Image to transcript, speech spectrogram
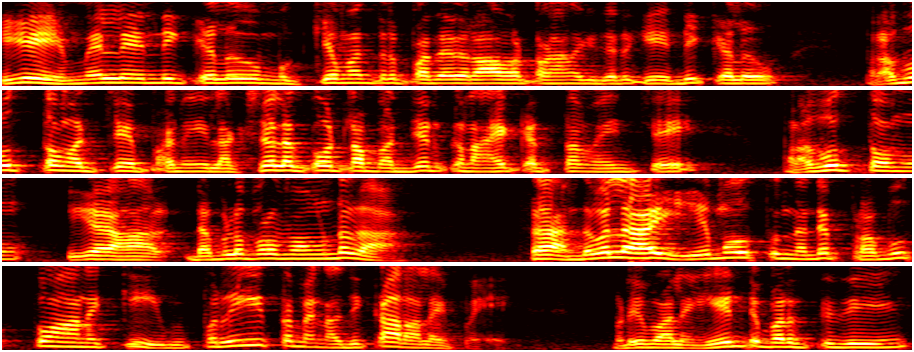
ఇక ఎమ్మెల్యే ఎన్నికలు ముఖ్యమంత్రి పదవి రావటానికి జరిగే ఎన్నికలు ప్రభుత్వం వచ్చే పని లక్షల కోట్ల బడ్జెట్కు నాయకత్వం వహించే ప్రభుత్వము ఇక డబ్బుల ప్రభావం ఉండదా? సో అందువల్ల ఏమవుతుందంటే ప్రభుత్వానికి విపరీతమైన అధికారాలు అయిపోయాయి. మరి వాళ్ళ ఏంటి పరిస్థితి?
